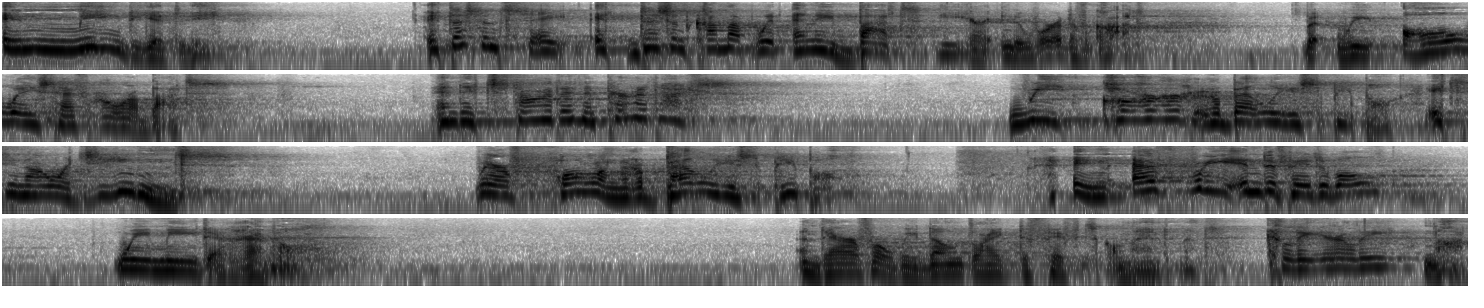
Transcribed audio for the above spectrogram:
Immediately. It doesn't say, it doesn't come up with any but here in the Word of God. But we always have our buts. And it started in paradise. We are rebellious people. It's in our genes. We are fallen, rebellious people. In every individual, we meet a rebel. And therefore, we don't like the fifth commandment. Clearly not.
